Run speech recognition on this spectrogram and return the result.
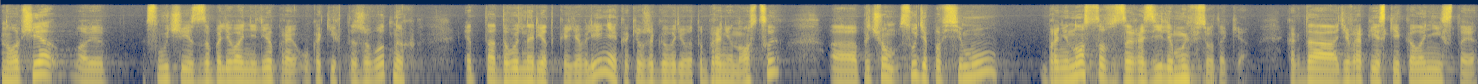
Но вообще э, случаи заболевания лепрой у каких-то животных – это довольно редкое явление, как я уже говорил, это броненосцы. Э, причем, судя по всему, броненосцев заразили мы все-таки. Когда европейские колонисты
